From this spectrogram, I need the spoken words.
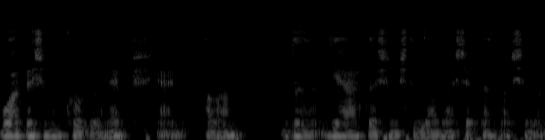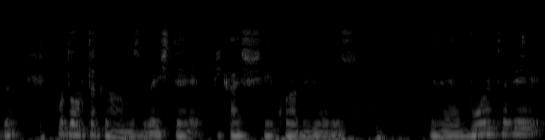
Bu arkadaşımın kurduğu map. Yani alan. Bu da diğer arkadaşım işte daha başlayacak daha başlamadı. Bu da ortak alanımız. Bu işte birkaç şey kurabiliyoruz. Ee, bu oyun tabi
